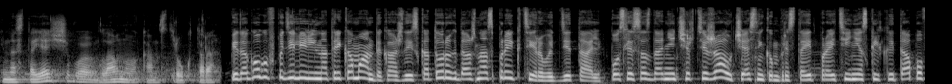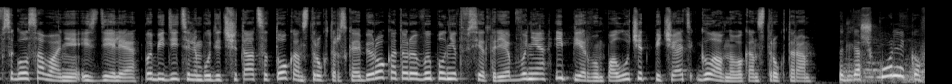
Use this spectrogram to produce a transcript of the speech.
и настоящего главного конструктора. Педагогов поделили на три команды, каждая из которых должна спроектировать деталь. После создания чертежа участникам предстоит пройти несколько этапов согласования изделия. Победителем будет считаться то конструкторское бюро, которое выполнит все требования и первым получит печать главного конструктора. Для школьников,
